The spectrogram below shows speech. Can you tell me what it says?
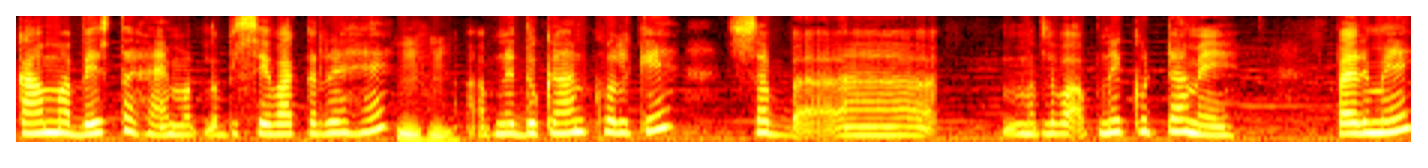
काम में व्यस्त है मतलब सेवा कर रहे हैं। अपने दुकान खोल के सब आ, मतलब अपने खुट्टा में पैर में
